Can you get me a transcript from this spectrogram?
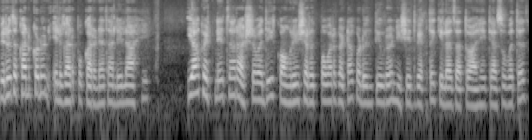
विरोधकांकडून एल्गार पुकारण्यात आलेला आहे. या घटनेचा राष्ट्रवादी काँग्रेस शरद पवार गटाकडून तीव्र निषेध व्यक्त केला जातो आहे. त्यासोबतच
